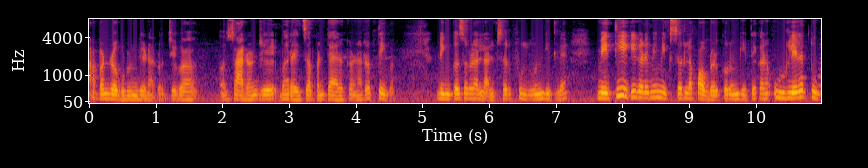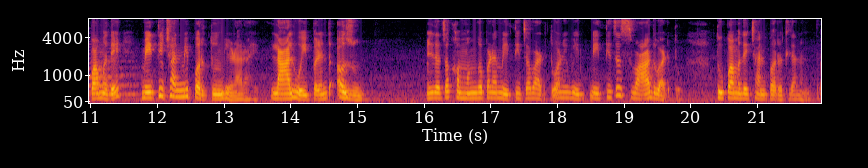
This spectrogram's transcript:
आपण रगडून घेणार आहोत. जेव्हा सारण जे भरायचं आपण तयार करणार आहोत तेव्हा. डिंक सगळा लालसर फुलवून घेतलं आहे मेथी एकीकडे मी मिक्सरला पावडर करून घेते. कारण उरलेल्या तुपामध्ये मेथी छान मी परतून घेणार आहे. लाल होईपर्यंत अजून. म्हणजे त्याचा खमंगपणा मेथीचा वाढतो आणि मेथीचा स्वाद वाढतो. तुपामध्ये छान परतल्यानंतर.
